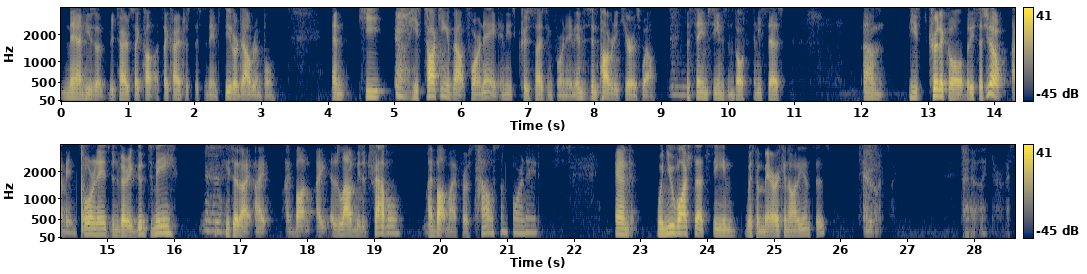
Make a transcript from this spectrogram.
man, he's a retired psycho- psychiatrist, his name's Theodore Dalrymple, and he he's talking about foreign aid and he's criticizing foreign aid, and it's in Poverty Cure as well. Mhm. The same scenes in both, and he says, um, he's critical, but he says, you know, I mean, foreign aid's been very good to me. Uh-huh. He said, I, I, I bought, I, it allowed me to travel. I bought my first house on foreign aid. And when you watch that scene with American audiences, everyone's like, kind of like nervous.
